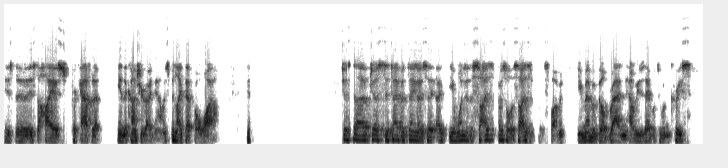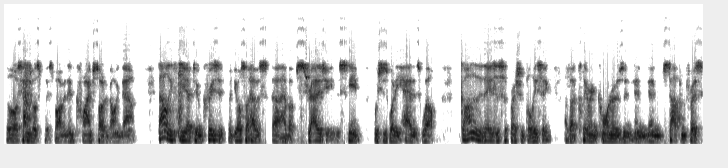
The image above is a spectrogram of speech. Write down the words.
is the is the highest per capita in the country right now. It's been like that for a while. Just uh, just the type of thing. I say, I, you wonder the size. First of all, the size of the police department. You remember Bill Bratton, how he was able to increase the Los Angeles Police Department, then crime started going down. Not only do you have to increase it, but you also have a uh, have a strategy, a scheme, which is what he had as well. Gone are the days of suppression policing about clearing corners and, and, and stop and frisk.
